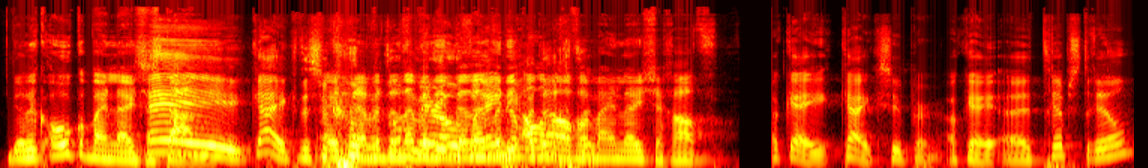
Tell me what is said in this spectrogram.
Die had ik ook op mijn lijstje staan. hey, kijk, dus we Hey, dan komen hebben, dan die, dan hebben die we allemaal van mijn lijstje gehad. Oké, kijk, super. Oké, eh Tripstril.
